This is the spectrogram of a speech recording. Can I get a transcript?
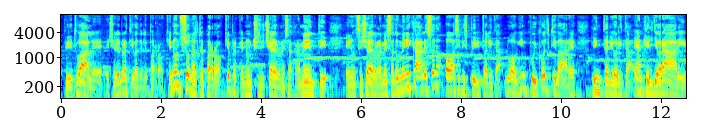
spirituale e celebrativa delle parrocchie. Non sono altre parrocchie perché non ci si celebrano i sacramenti e non si celebra la messa domenicale, sono oasi di spiritualità, luoghi in cui coltivare l'interiorità e anche gli orari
